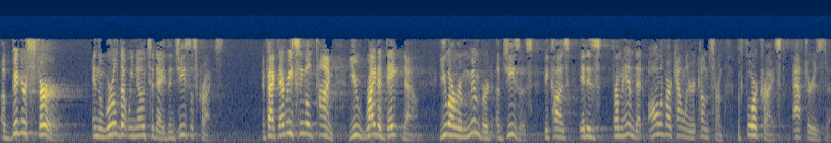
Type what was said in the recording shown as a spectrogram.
a bigger stir in the world that we know today than Jesus Christ. In fact, every single time you write a date down, you are remembered of Jesus because it is from him that all of our calendar comes from before Christ, after his death.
